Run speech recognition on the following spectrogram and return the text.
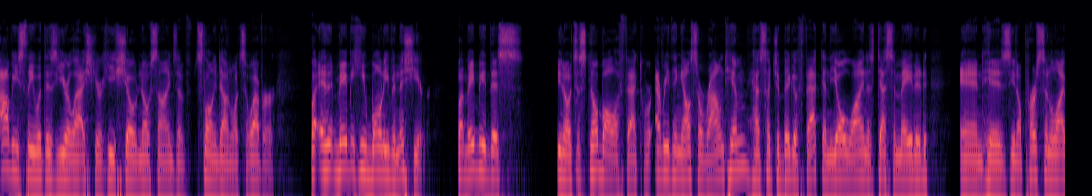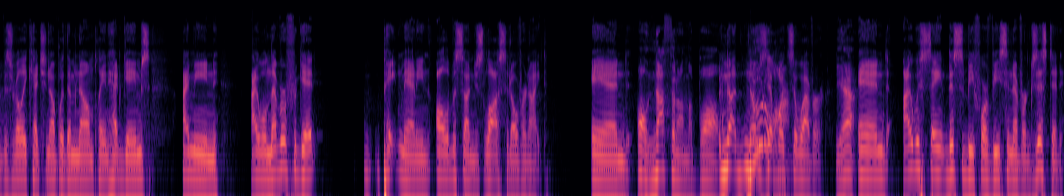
obviously, with his year last year, he showed no signs of slowing down whatsoever. But and maybe he won't even this year. But maybe this, you know, it's a snowball effect where everything else around him has such a big effect, and the old line is decimated, and his you know personal life is really catching up with him now and playing head games. I mean, I will never forget Peyton Manning. All of a sudden, just lost it overnight, and Oh, nothing on the ball. no, no zip arm. whatsoever. Yeah. And I was saying this is before Visa ever existed.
